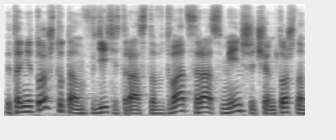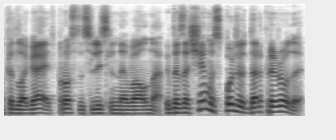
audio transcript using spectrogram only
Это не то, что там в 10 раз, то в 20 раз меньше, чем то, что нам предлагает просто целительная волна. Тогда зачем использовать дар природы?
